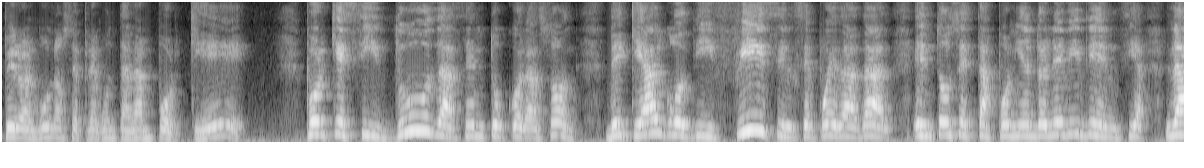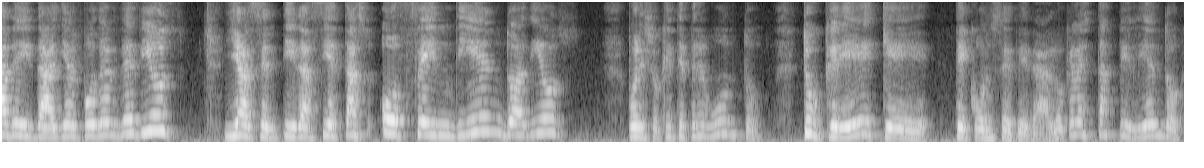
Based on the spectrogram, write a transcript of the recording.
Pero algunos se preguntarán, ¿por qué? Porque si dudas en tu corazón de que algo difícil se pueda dar, entonces estás poniendo en evidencia la deidad y el poder de Dios. Y al sentir así estás ofendiendo a Dios. Por eso que te pregunto, ¿tú crees que te concederá lo que le estás pidiendo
